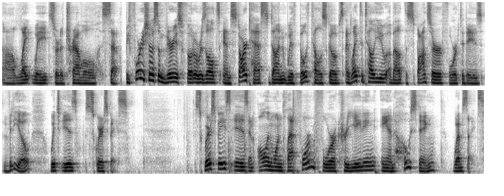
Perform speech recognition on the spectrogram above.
uh, lightweight sort of travel setup. Before I show some various photo results and star tests done with both telescopes, I'd like to tell you about the sponsor for today's video, which is Squarespace. Squarespace is an all-in-one platform for creating and hosting websites.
